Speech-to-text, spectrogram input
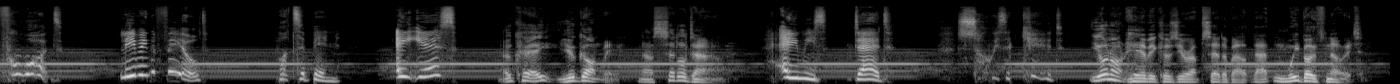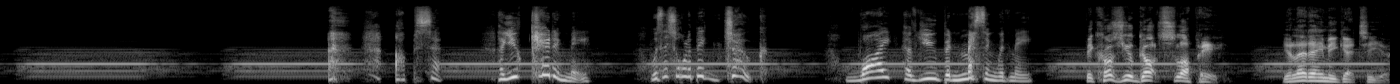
For what? Leaving the field? What's it been? Eight years? Okay, you got me. Now settle down. Amy's dead. So is a kid. You're not here because you're upset about that, and we both know it. Upset? Are you kidding me? Was this all a big joke? Why have you been messing with me? Because you got sloppy. You let Amy get to you.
